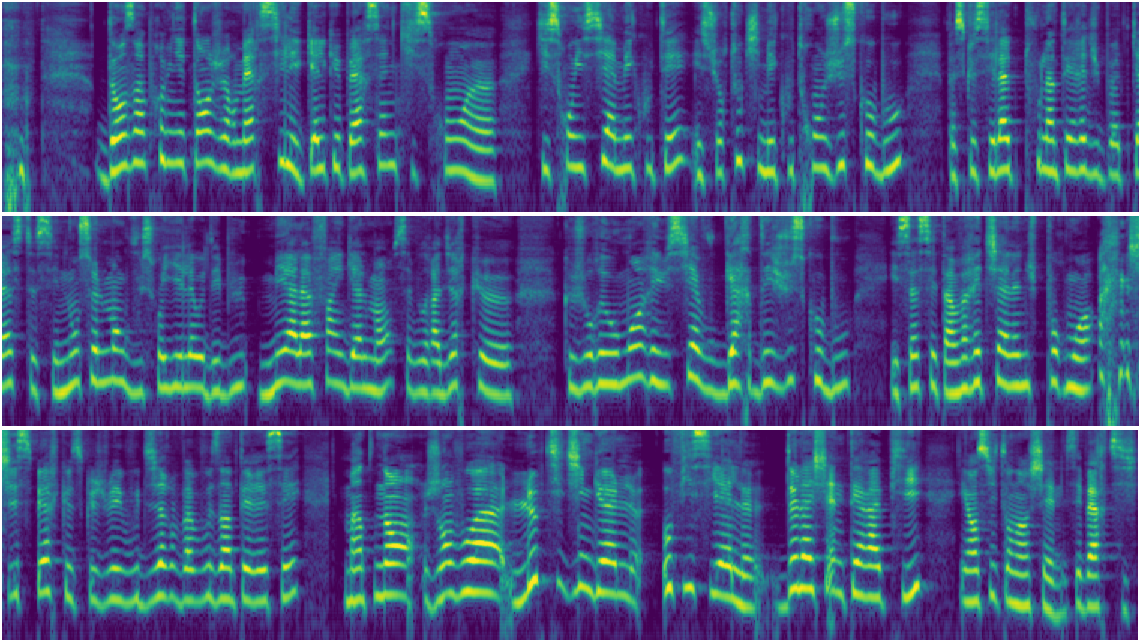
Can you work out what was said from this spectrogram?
Dans un premier temps, je remercie les quelques personnes qui seront, euh, qui seront ici à m'écouter et surtout qui m'écouteront jusqu'au bout parce que c'est là tout l'intérêt du podcast. C'est non seulement que vous soyez là au début, mais à la fin également. Ça voudra dire que, que j'aurai au moins réussi à vous garder jusqu'au bout et ça, c'est un vrai challenge pour moi. J'espère que ce que je vais vous dire va vous intéresser. Maintenant, j'envoie le petit jingle officiel de la chaîne Thérapie et ensuite on enchaîne. C'est parti.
